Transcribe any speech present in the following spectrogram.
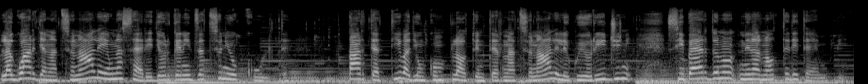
la Guardia Nazionale e una serie di organizzazioni occulte, parte attiva di un complotto internazionale le cui origini si perdono nella notte dei tempi.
